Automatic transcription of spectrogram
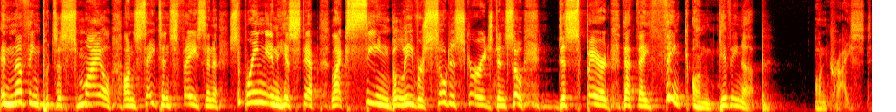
And nothing puts a smile on Satan's face and a spring in his step like seeing believers so discouraged and so despaired that they think on giving up on Christ.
